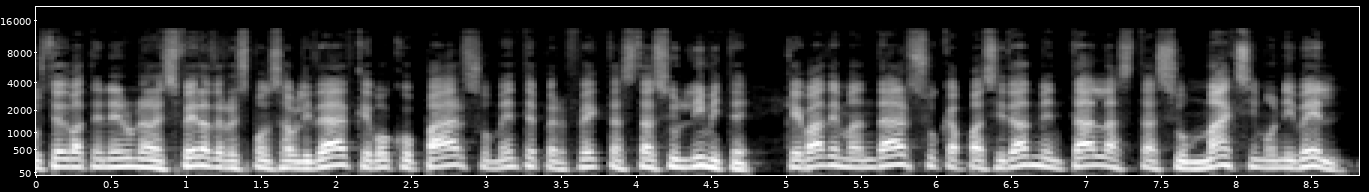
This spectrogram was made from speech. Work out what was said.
Usted va a tener una esfera de responsabilidad que va a ocupar su mente perfecta hasta su límite, que va a demandar su capacidad mental hasta su máximo nivel,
